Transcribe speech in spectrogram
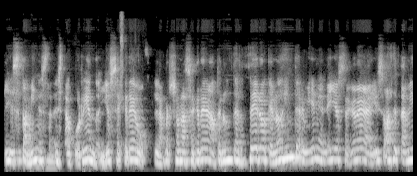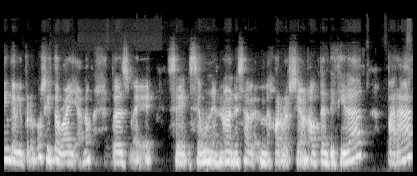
Y eso también está, está, ocurriendo. Yo segrego, la persona segrega, pero un tercero que no interviene en ello segrega y eso hace también que mi propósito vaya, ¿no? Entonces, me se, unen ¿no? en esa mejor versión. Autenticidad, parar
